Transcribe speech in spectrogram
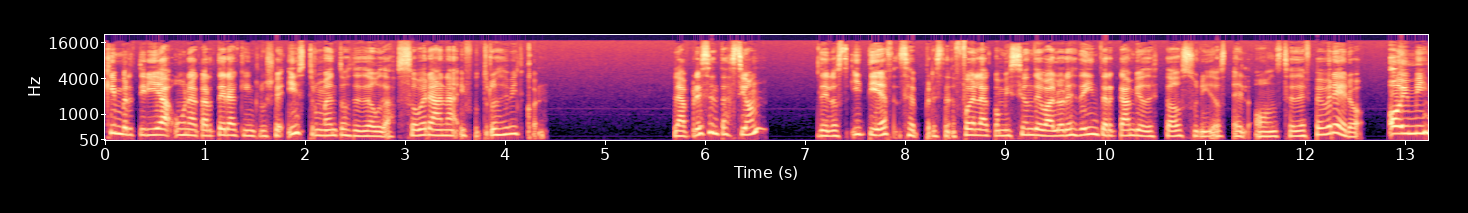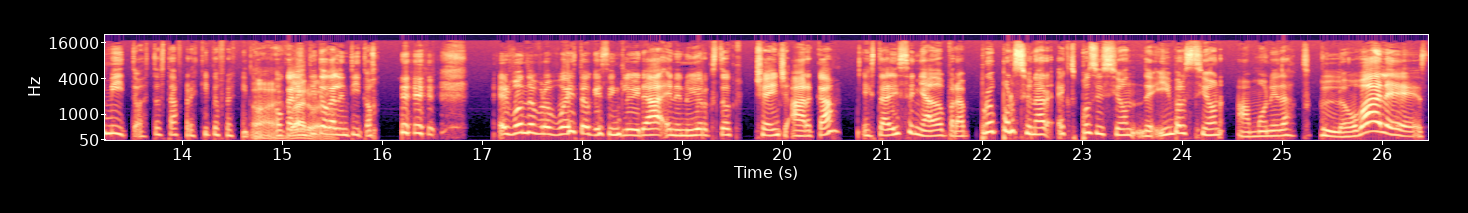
que invertiría una cartera que incluye instrumentos de deuda soberana y futuros de Bitcoin. La presentación de los ETF se fue en la Comisión de Valores de Intercambio de Estados Unidos el 11 de febrero. Hoy mismito, esto está fresquito, fresquito, ah, o calentito, calentito. el fondo propuesto que se incluirá en el New York Stock Exchange ARCA está diseñado para proporcionar exposición de inversión a monedas globales,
